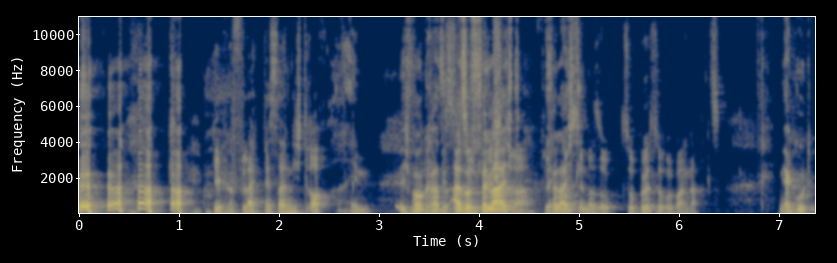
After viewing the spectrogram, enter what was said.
Wir vielleicht besser nicht drauf rein. Ich wollte gerade, also so vielleicht, düsterer, vielleicht vielleicht immer so, so böse rüber nachts. Ja gut,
